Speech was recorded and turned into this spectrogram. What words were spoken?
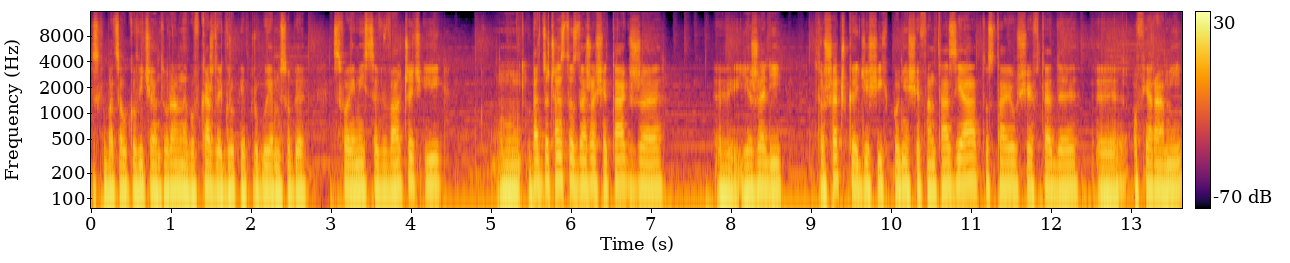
jest chyba całkowicie naturalne, bo w każdej grupie próbujemy sobie swoje miejsce wywalczyć i mm, bardzo często zdarza się tak, że y, jeżeli troszeczkę gdzieś ich poniesie fantazja, to stają się wtedy y, ofiarami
